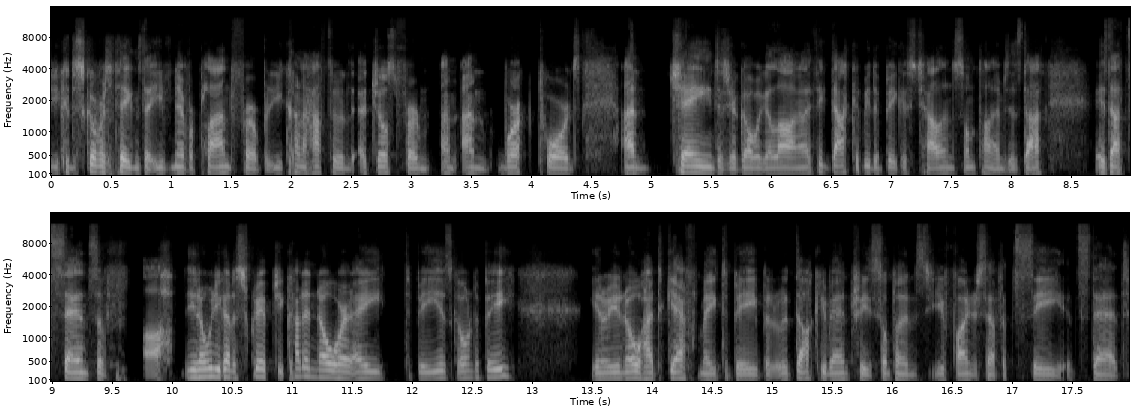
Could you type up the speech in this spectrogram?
you can discover things that you've never planned for, but you kind of have to adjust for and, and work towards and change as you're going along. And I think that could be the biggest challenge sometimes is that is that sense of oh, you know when you got a script, you kind of know where A to B is going to be. You know, you know how to get from A to B, but with documentaries, sometimes you find yourself at C instead.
